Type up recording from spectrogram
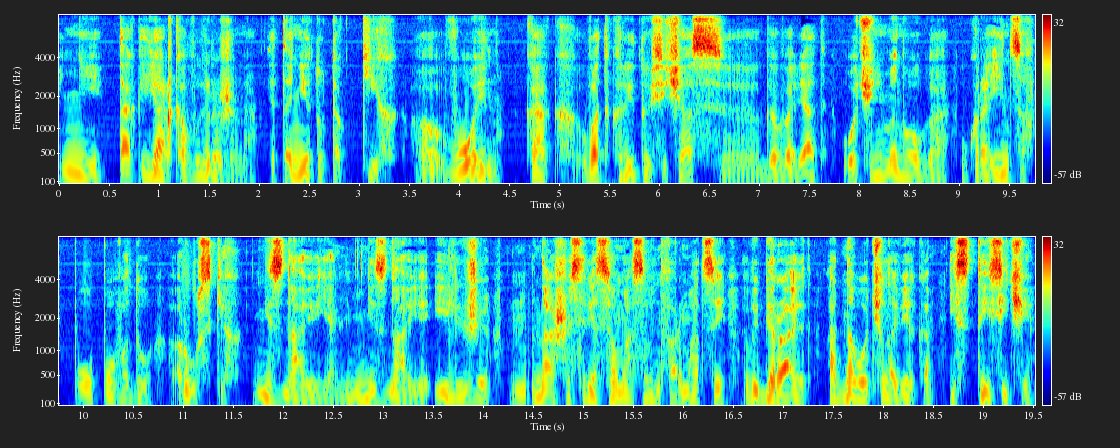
не так ярко выражено, это нету таких э, войн, как в открытую сейчас э, говорят очень много украинцев по поводу русских. Не знаю я, не знаю я. Или же наши средства массовой информации выбирают одного человека из тысячи,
